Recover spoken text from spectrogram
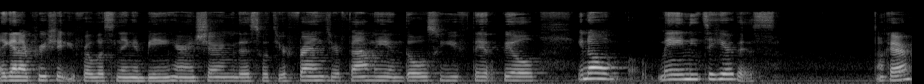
Again, I appreciate you for listening and being here and sharing this with your friends, your family, and those who you feel, you know, may need to hear this. Okay?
